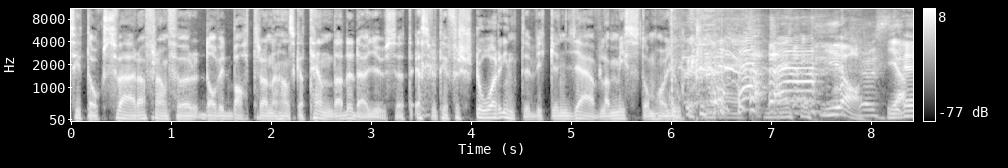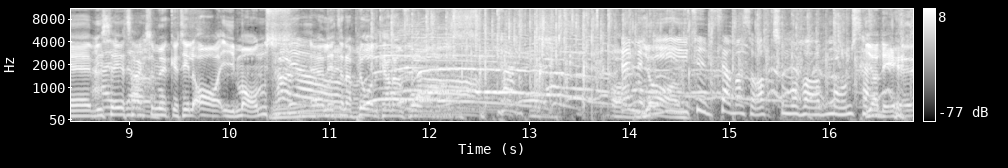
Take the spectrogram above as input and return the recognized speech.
sitta och svära framför David Batra när han ska tända det där ljuset. SVT förstår inte vilken jävla miss de har gjort. Ja. Ja. Eh, vi säger tack så mycket till AI-Måns. Ja. En liten applåd kan han få. Nej, men. Det är ju typ samma sak som att ha Måns här. Ja, det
